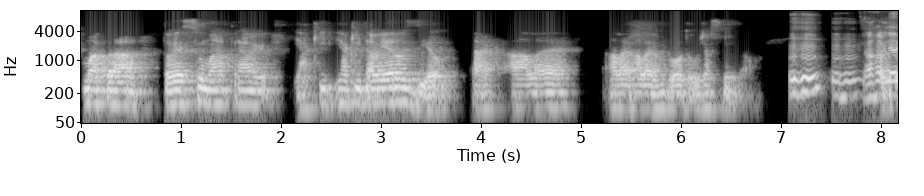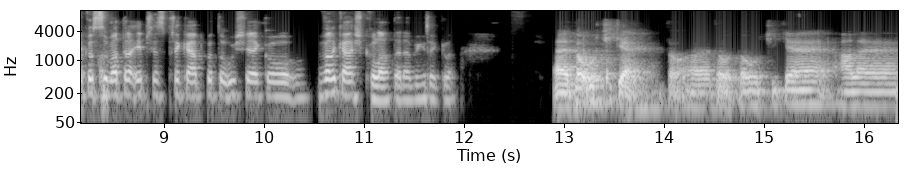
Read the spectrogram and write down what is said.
Sumatra, to je Sumatra, jaký, jaký tam je rozdíl. Tak, ale, ale, ale bylo to úžasné. No. Uh-huh, uh-huh. A hlavně jako Sumatra i přes překápko to už je jako velká škola, teda bych řekla. Eh, to určitě, to, eh, to, to určitě, ale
